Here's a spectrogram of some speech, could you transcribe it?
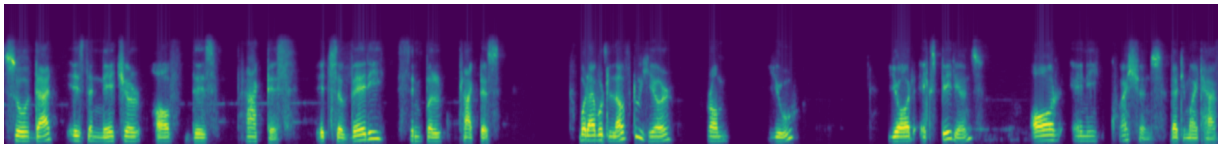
So that is the nature of this practice. It's a very simple practice. But I would love to hear from you your experience or any questions that you might have.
